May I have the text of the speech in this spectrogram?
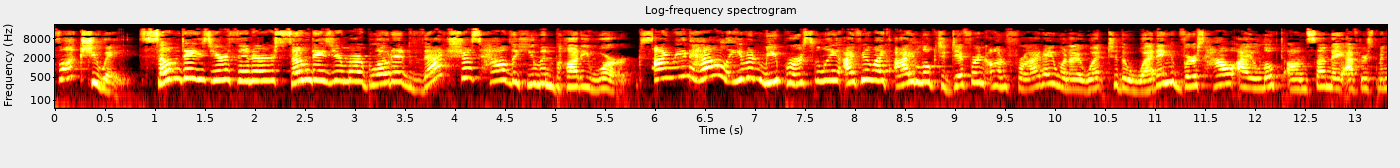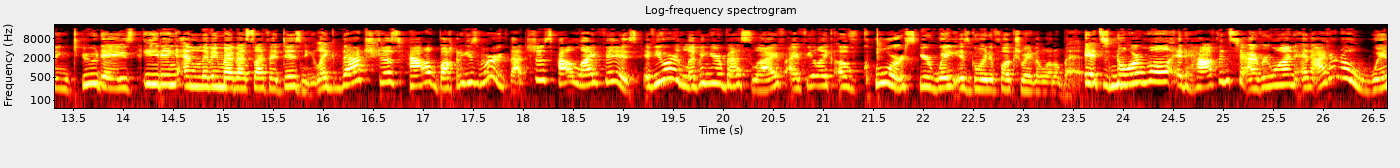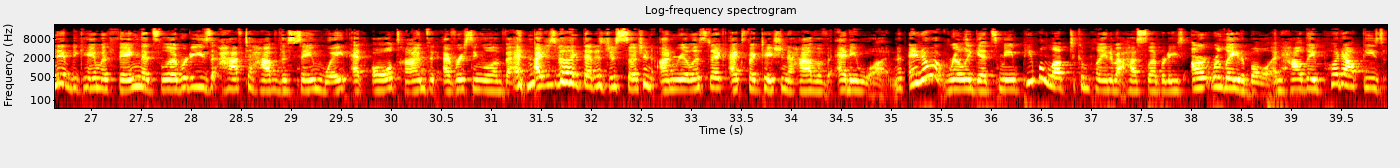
fluctuates. Some days you're thinner, some days you're more bloated. That's just how the human body works. I mean, hell, even me personally, I feel like I looked different on Friday when I went to the wedding versus how I looked on Sunday after spending two days eating and living my best life at Disney. Like, that's just how bodies work. That's just how life is. If you are living your best life, I feel like, of course, your weight is going to fluctuate a little bit. It's normal. It happens to everyone. And I don't know when it became a thing that celebrities have to have the same weight at all all times at every single event. I just feel like that is just such an unrealistic expectation to have of anyone. And you know what really gets me? People love to complain about how celebrities aren't relatable and how they put out these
